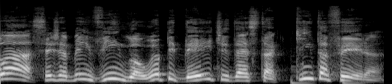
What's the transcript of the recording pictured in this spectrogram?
Olá, seja bem-vindo ao update desta quinta-feira.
